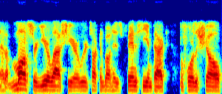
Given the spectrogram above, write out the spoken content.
had a monster year last year. We were talking about his fantasy impact before the show.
